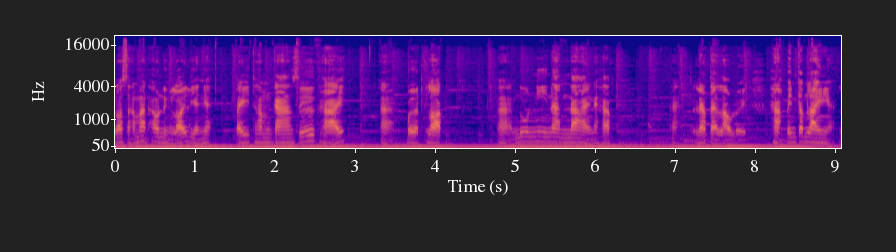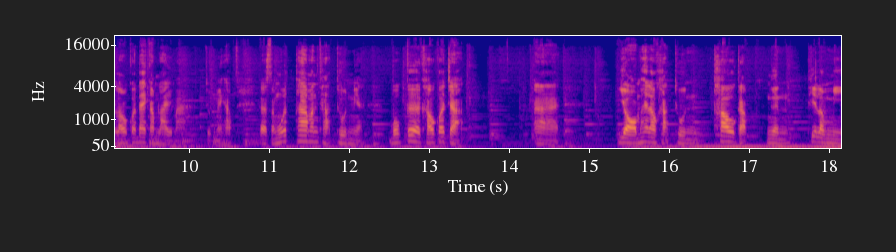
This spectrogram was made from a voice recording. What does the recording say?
เราสามารถเอา 100 เหรียญเนี่ย ไปทำการซื้อขายอ่าเปิดหลอดอ่านู่นนี่นั่นได้นะครับอะแล้วแต่เราเลยหากเป็นกำไรเนี่ยเราก็ได้กำไรมาถูกไหมครับ แต่สมมุติถ้ามันขาดทุนเนี่ยโบรกเกอร์เขาก็จะอ่ายอมให้เราขาดทุนเท่ากับเงินที่เรามี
